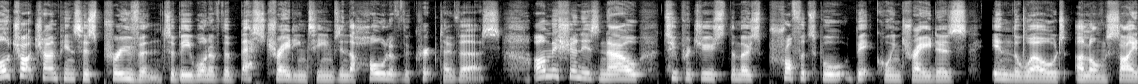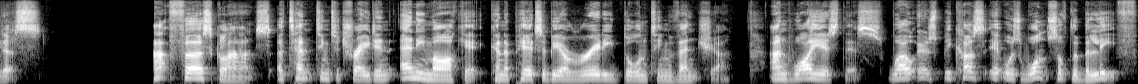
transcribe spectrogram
While Chart Champions has proven to be one of the best trading teams in the whole of the cryptoverse, our mission is now to produce the most profitable Bitcoin traders in the world alongside us. At first glance, attempting to trade in any market can appear to be a really daunting venture. And why is this? Well, it's because it was once of the belief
